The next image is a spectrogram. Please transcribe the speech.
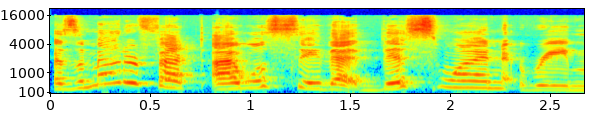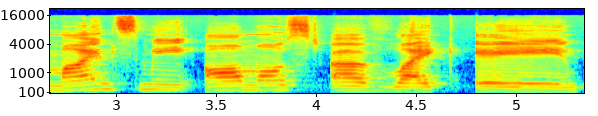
As a matter of fact, I will say that this one reminds me almost of like a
